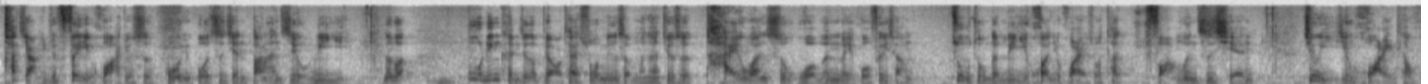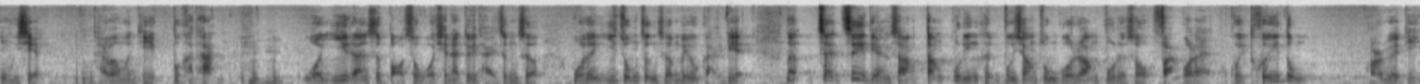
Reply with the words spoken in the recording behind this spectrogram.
他讲一句废话，就是国与国之间当然只有利益。那么布林肯这个表态说明什么呢？就是台湾是我们美国非常注重的利益。换句话来说，他访问之前就已经画了一条红线。台湾问题不可谈，我依然是保持我现在对台政策，我的一中政策没有改变。那在这点上，当布林肯不向中国让步的时候，反过来会推动二月底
